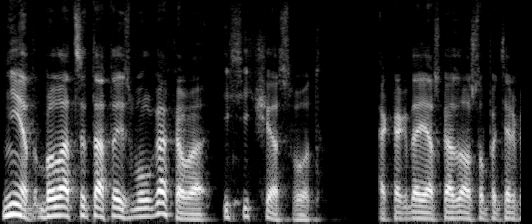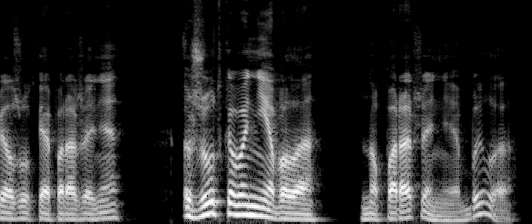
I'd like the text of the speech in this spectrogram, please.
Нет, была цитата из Булгакова, и сейчас вот. А когда я сказал, что потерпел жуткое поражение? Жуткого не было, но поражение было.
